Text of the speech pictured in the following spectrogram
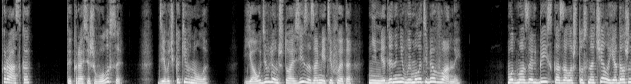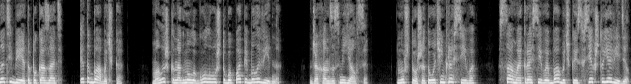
«Краска». «Ты красишь волосы?» Девочка кивнула. «Я удивлен, что Азиза, заметив это, немедленно не вымыла тебя в ванной. Мадемуазель Бей сказала, что сначала я должна тебе это показать. Это бабочка». Малышка нагнула голову, чтобы папе было видно. Джахан засмеялся. «Ну что ж, это очень красиво. Самая красивая бабочка из всех, что я видел».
